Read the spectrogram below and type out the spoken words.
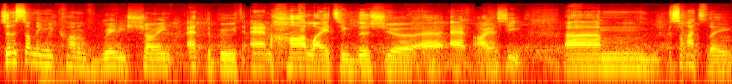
So that's something we're kind of really showing at the booth and highlighting this year uh, at ISE. Um, besides the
